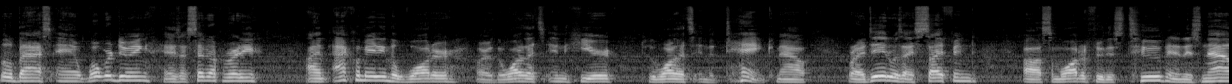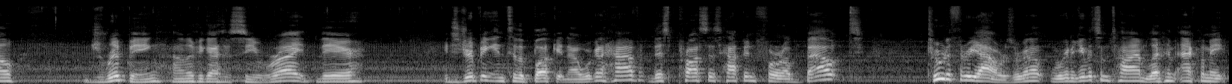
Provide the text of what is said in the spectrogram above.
little bass and what we're doing is I set it up already I'm acclimating the water or the water that's in here to the water that's in the tank now what I did was I siphoned uh, some water through this tube and it is now dripping. I don't know if you guys can see right there. It's dripping into the bucket. Now we're gonna have this process happen for about two to three hours. We're gonna we're gonna give it some time let him acclimate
